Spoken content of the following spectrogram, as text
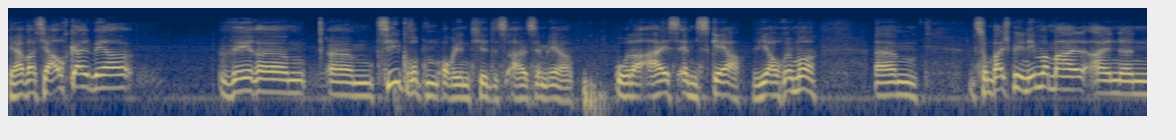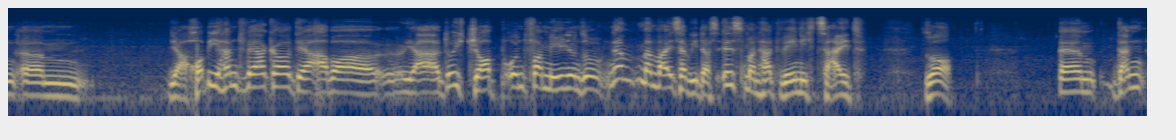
Ja, was ja auch geil wäre, wäre ähm, zielgruppenorientiertes ASMR oder ASM Scare, wie auch immer. Ähm, zum Beispiel nehmen wir mal einen ähm, ja, Hobbyhandwerker, der aber äh, ja durch Job und Familie und so, ne, man weiß ja, wie das ist, man hat wenig Zeit. So, ähm, dann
